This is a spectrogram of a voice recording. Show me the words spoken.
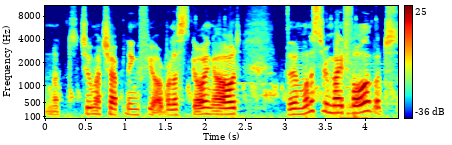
not too much happening. Few Arbalest going out. The monastery might fall, but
